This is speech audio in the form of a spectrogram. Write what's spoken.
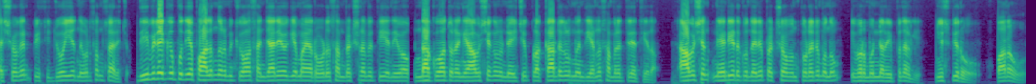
Asokan P C Joy എന്നിവർ സംസാരിച്ചു. ദ്വീപിലേക്ക് പുതിയ പാലം നിർമ്മിക്കുക സഞ്ചാരയോഗ്യമായ റോഡ് സംരക്ഷണ ഭിത്തി എന്നിവ ഉണ്ടാക്കുക തുടങ്ങിയ ആവശ്യങ്ങൾ ഉന്നയിച്ച് പ്ലക്കാർഡുകളും എന്തിയാണ് സമരത്തിനെത്തിയത് ആവശ്യം നേടിയെടുക്കുന്നതിന് പ്രക്ഷോഭം തുടരുമെന്നും ഇവർ മുന്നറിയിപ്പ് നൽകി. News bureau Paravur.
